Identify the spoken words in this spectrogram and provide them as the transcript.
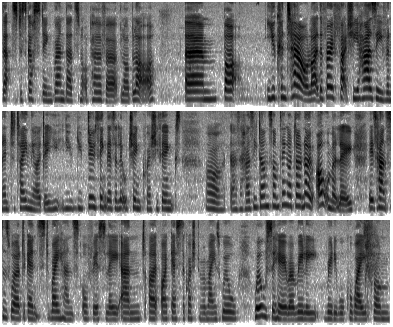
that's disgusting. Granddad's not a pervert. Blah blah. Um, but you can tell, like the very fact she has even entertained the idea, you, you, you do think there's a little chink where she thinks, oh, has he done something? I don't know. Ultimately, it's Hanssen's word against Rayhan's, obviously, and I, I, guess the question remains: Will Will Sahira really really walk away from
